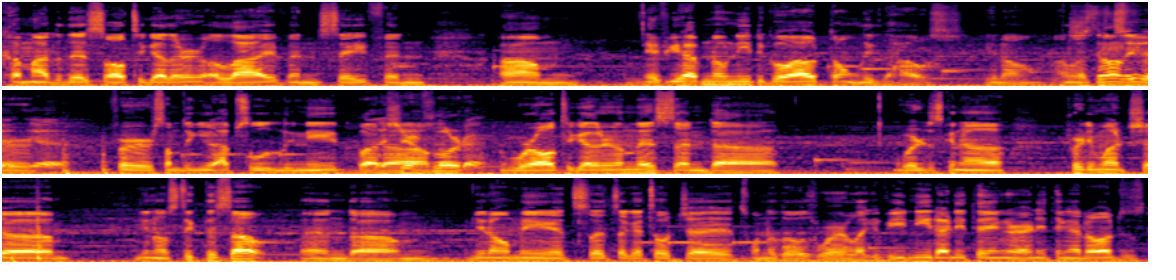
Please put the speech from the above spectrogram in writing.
come out of this all together alive and safe and um, if you have no need to go out, don't leave the house. You know, unless it's for, it, yeah. For something you absolutely need. But unless you're um, in Florida, we're all together on this, and uh, we're just gonna pretty much, uh, you know, stick this out. And um, you know me, it's it's like I told Jay, it's one of those where like if you need anything or anything at all, just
